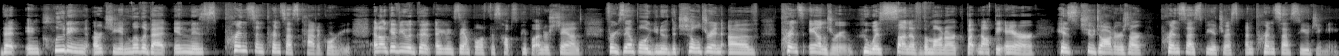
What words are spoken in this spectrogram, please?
that including Archie and Lilibet in this prince and princess category. And I'll give you a good an example if this helps people understand. For example, you know, the children of Prince Andrew, who was son of the monarch, but not the heir, his two daughters are Princess Beatrice and Princess Eugenie.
